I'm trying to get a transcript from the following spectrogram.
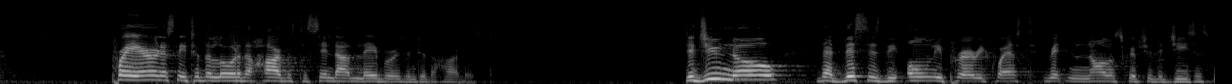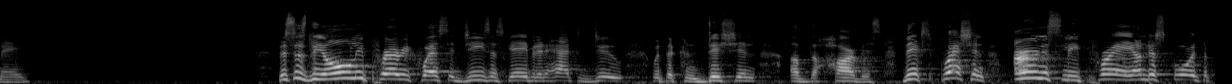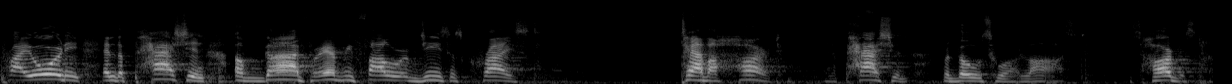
pray earnestly to the Lord of the harvest to send out laborers into the harvest. Did you know that this is the only prayer request written in all of Scripture that Jesus made? This is the only prayer request that Jesus gave, and it had to do with the condition of the harvest. The expression earnestly pray underscores the priority and the passion of God for every follower of Jesus Christ to have a heart and a passion for those who are lost. It's harvest time.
